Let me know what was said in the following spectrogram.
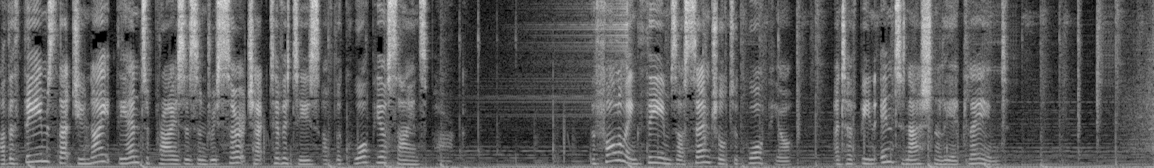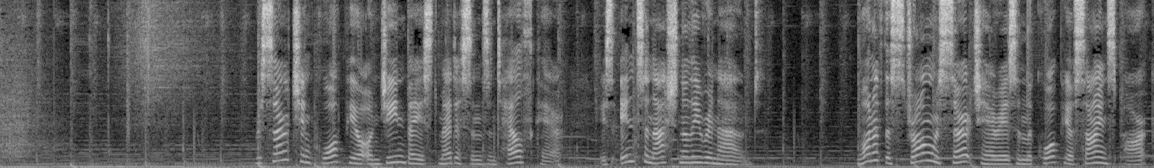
are the themes that unite the enterprises and research activities of the Kuopio Science Park. The following themes are central to Kuopio and have been internationally acclaimed. Research in Kuopio on gene-based medicines and healthcare is internationally renowned. One of the strong research areas in the Kuopio Science Park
